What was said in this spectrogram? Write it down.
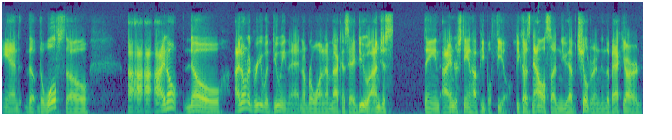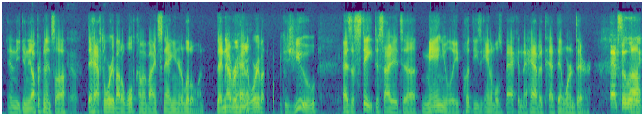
And the the Wolves, though, I, I I don't know. I don't agree with doing that. Number one, I'm not going to say I do. I'm just saying I understand how people feel because now all of a sudden you have children in the backyard in the in the Upper Peninsula. Yep. They have to worry about a wolf coming by and snagging your little one. They never had Mhm. to worry about that because you, as a state, decided to manually put these animals back in the habitat that weren't there. absolutely. Uh,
